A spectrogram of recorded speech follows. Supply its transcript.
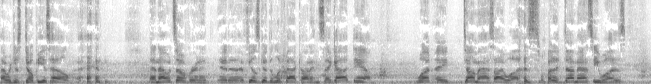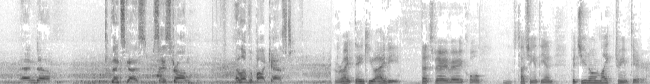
that were just dopey as hell, and and now it's over, and it it, uh, it feels good to look back on it and say, God damn, what a dumbass I was, what a dumbass he was, and uh, thanks guys, stay strong. I love the podcast. All right, thank you, IV. That's very very cool. It's touching at the end. But you don't like Dream Theater.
